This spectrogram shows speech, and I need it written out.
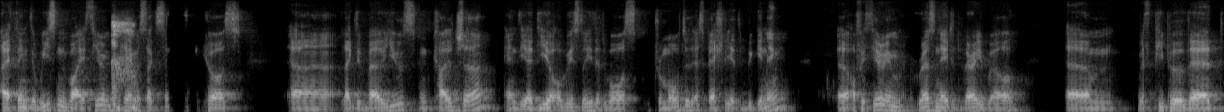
I think the reason why Ethereum became a success is because uh, like the values and culture and the idea obviously that was promoted especially at the beginning uh, of Ethereum resonated very well um, with people that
